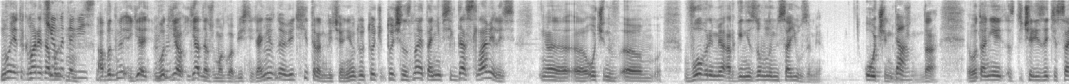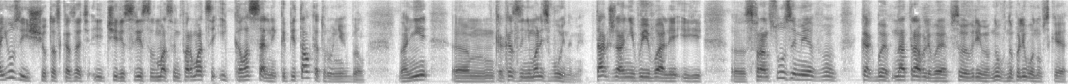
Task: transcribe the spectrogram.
Ну, это говорит чем об, это объяснить? об англи- я, Вот я, я даже могу объяснить. Они да, ведь хитрые англичане, они то- точно знают, они всегда славились э, э, очень э, вовремя организованными союзами. Очень Да. важно, да. Вот они через эти союзы еще, так сказать, и через средства массовой информации, и колоссальный капитал, который у них был, они эм, как раз занимались войнами. Также они воевали и э, с французами, как бы натравливая в свое время, ну, в наполеоновское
